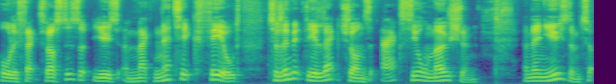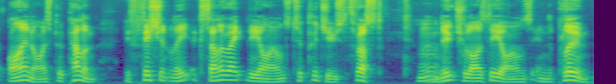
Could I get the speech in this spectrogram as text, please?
Hall effect thrusters use a magnetic field to limit the electron's axial motion and then use them to ionize propellant, efficiently accelerate the ions to produce thrust, and hmm. neutralize the ions in the plume.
